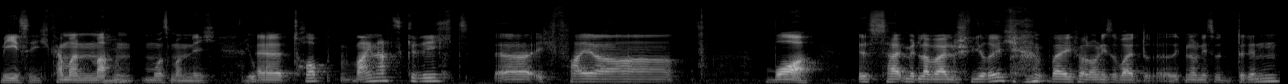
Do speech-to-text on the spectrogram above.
mäßig. Kann man machen, muss man nicht. Mhm. Äh, Top Weihnachtsgericht, äh, ich feier. Boah, ist halt mittlerweile schwierig, weil ich war noch nicht so weit, ich bin noch nicht so drin.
